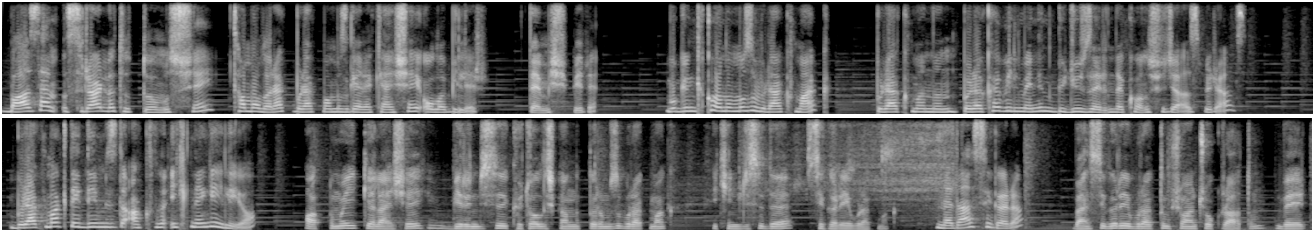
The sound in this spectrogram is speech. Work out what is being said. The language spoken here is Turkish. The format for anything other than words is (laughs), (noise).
Bazen ısrarla tuttuğumuz şey tam olarak bırakmamız gereken şey olabilir demiş biri. Bugünkü konumuz bırakmak. Bırakmanın, bırakabilmenin gücü üzerinde konuşacağız biraz. Bırakmak dediğimizde aklına ilk ne geliyor? Aklıma ilk gelen şey birincisi kötü alışkanlıklarımızı bırakmak, ikincisi de sigarayı bırakmak. Neden sigara? Ben sigarayı bıraktım şu an çok rahatım ve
